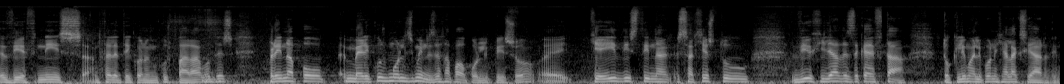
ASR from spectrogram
ε, διεθνείς, αν θέλετε, οικονομικούς παράγοντες πριν από μερικούς μόλις μήνες, δεν θα πάω πολύ πίσω, ε, και ήδη στις αρχές του 2017. Το κλίμα λοιπόν έχει αλλάξει άρδιν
